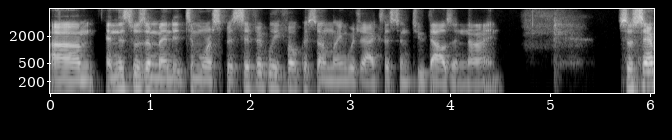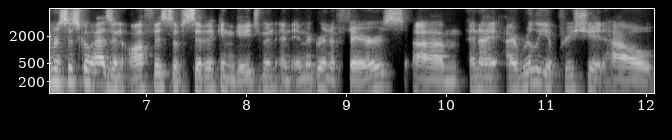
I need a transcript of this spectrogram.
Um, and this was amended to more specifically focus on language access in 2009. So San Francisco has an Office of Civic Engagement and Immigrant Affairs, um, and I, I, really appreciate how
